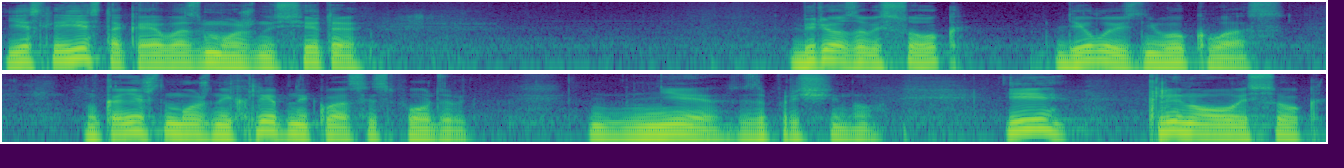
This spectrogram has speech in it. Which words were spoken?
если есть такая возможность, это березовый сок, делаю из него квас. Ну, конечно, можно и хлебный квас использовать, не запрещено. И кленовый сок.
